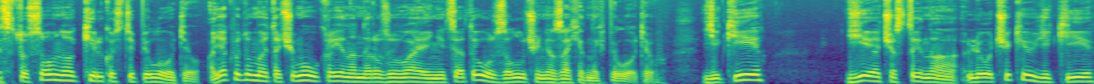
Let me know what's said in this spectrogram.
Стосовно кількості пілотів, а як ви думаєте, чому Україна не розвиває ініціативу залучення західних пілотів, які є частина льотчиків, які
